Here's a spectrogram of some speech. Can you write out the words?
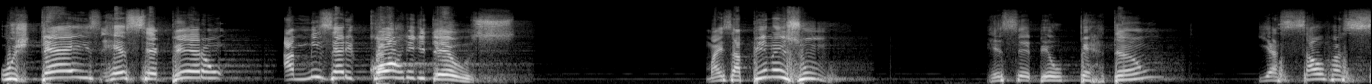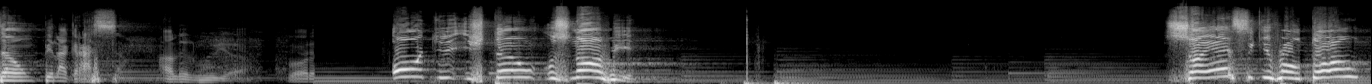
Os dez receberam a misericórdia de Deus, mas apenas um recebeu o perdão e a salvação pela graça. Aleluia. Glória. Onde estão os nove? Só esse que voltou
